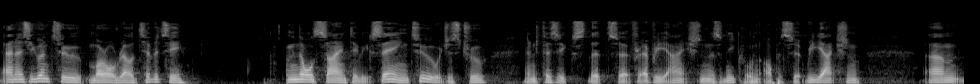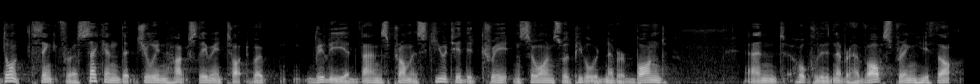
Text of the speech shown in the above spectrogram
And as you go into moral relativity, I mean, the old scientific saying too, which is true in physics, that uh, for every action there's an equal and opposite reaction. Um, don't think for a second that Julian Huxley, when he talked about really advanced promiscuity they'd create and so on, so that people would never bond and hopefully they'd never have offspring, he thought.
